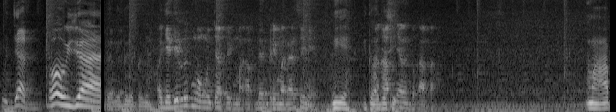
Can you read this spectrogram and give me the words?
Hujan. Oh hujan. Gitu gitu. Oh jadi lu mau ngucapin maaf dan terima kasih nih? Iya, itu aja sih. Maafnya untuk apa? Maaf,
